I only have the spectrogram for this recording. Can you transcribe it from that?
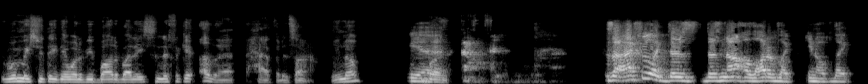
what makes you think they want to be bothered by their significant other half of the time? You know? Yeah. Because I feel like there's there's not a lot of like you know like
